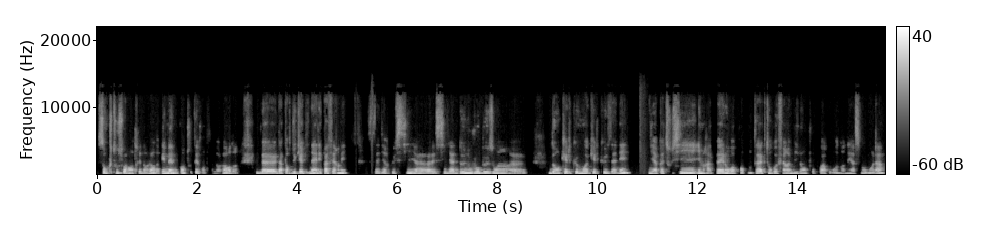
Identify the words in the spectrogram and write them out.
sans que tout soit rentré dans l'ordre, et même quand tout est rentré dans l'ordre, la, porte du cabinet elle n'est pas fermée. C'est-à-dire que si s'il y a de nouveaux besoins dans quelques mois, quelques années, il n'y a pas de souci, il me rappelle, on reprend contact, on refait un bilan pour voir où on en est à ce moment-là.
